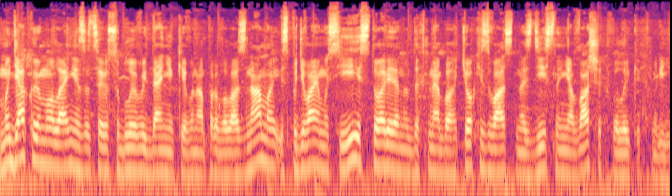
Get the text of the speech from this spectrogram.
Ми дякуємо Олені за цей особливий день, який вона провела з нами, і сподіваємось, її історія надихне багатьох із вас на здійснення ваших великих мрій.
